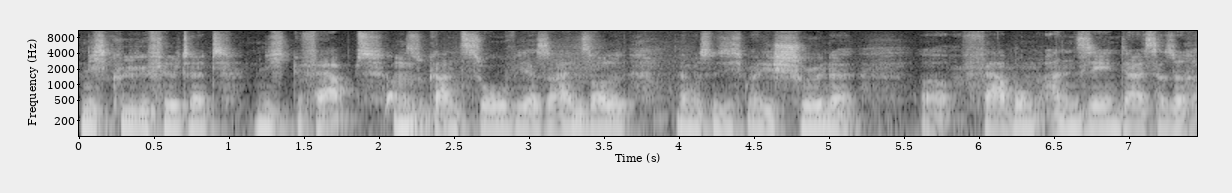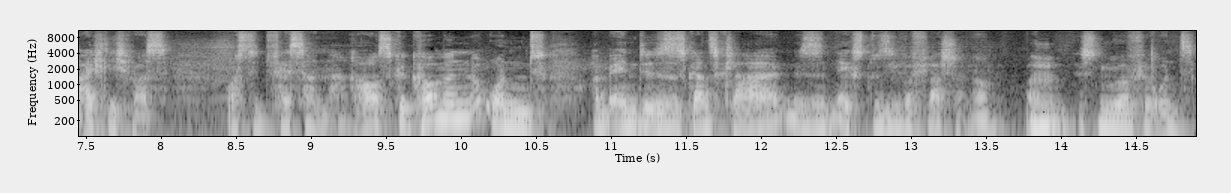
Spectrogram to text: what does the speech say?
nicht kühl gefiltert, nicht gefärbt, also mhm. ganz so, wie er sein soll. Und da muss man sich mal die schöne Färbung ansehen. Da ist also reichlich was aus den Fässern rausgekommen und am Ende ist es ganz klar, es ist eine exklusive Flasche, ne? weil mhm. es nur für uns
